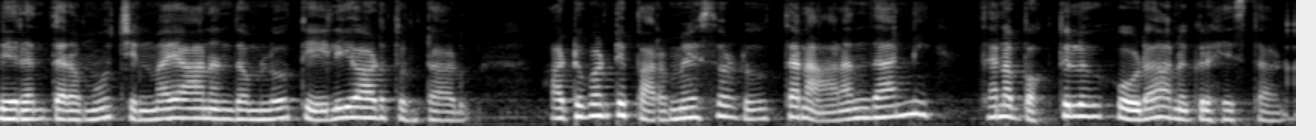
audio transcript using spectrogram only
నిరంతరము చిన్మయానందంలో తేలియాడుతుంటాడు. అటువంటి పరమేశ్వరుడు తన ఆనందాన్ని తన భక్తులకు కూడా అనుగ్రహిస్తాడు.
